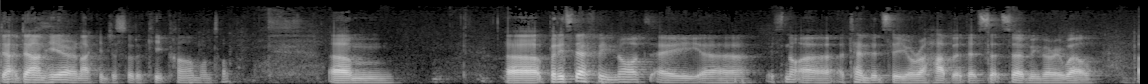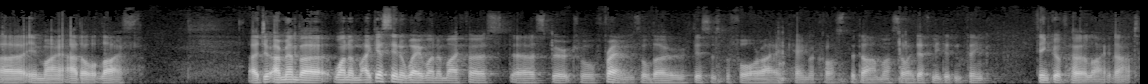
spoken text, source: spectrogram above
down here, and I can just sort of keep calm on top. Um, uh, but it's definitely not a, uh, it's not a, a, tendency or a habit that's, that served me very well uh, in my adult life. I, do, I remember one of, my, I guess in a way, one of my first uh, spiritual friends, although this was before I came across the Dharma, so I definitely didn't think, think of her like that.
